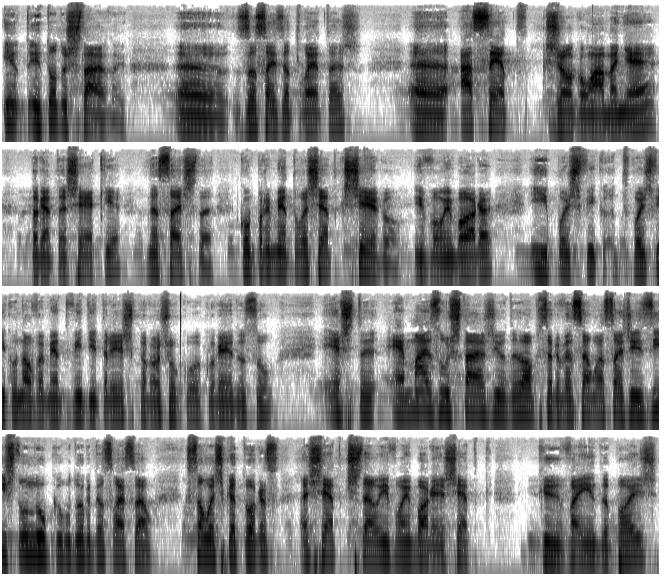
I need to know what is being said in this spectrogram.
em, todo o estado uh, 16 atletas, uh, há 7 que jogam amanhã perante a Chequia, na sexta cumprimentam as 7 que chegam e vão embora, e depois, fico, depois ficam novamente 23 para o jogo com a Coreia do Sul. Este é mais um estágio de observação, ou seja, existe um núcleo duro da seleção, que são as 14, as 7 que estão e vão embora, e as 7 que vêm depois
